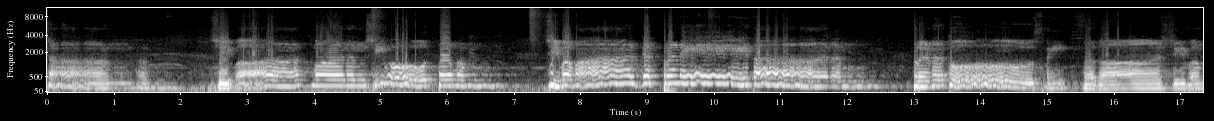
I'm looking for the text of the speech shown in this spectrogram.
ശാന്തം. ശിവാത്മാനം ശിവോത്തമം. ശിവമാർഗപ്രണേതാരം. പ്രണതോസ്മി സദാശിവം.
